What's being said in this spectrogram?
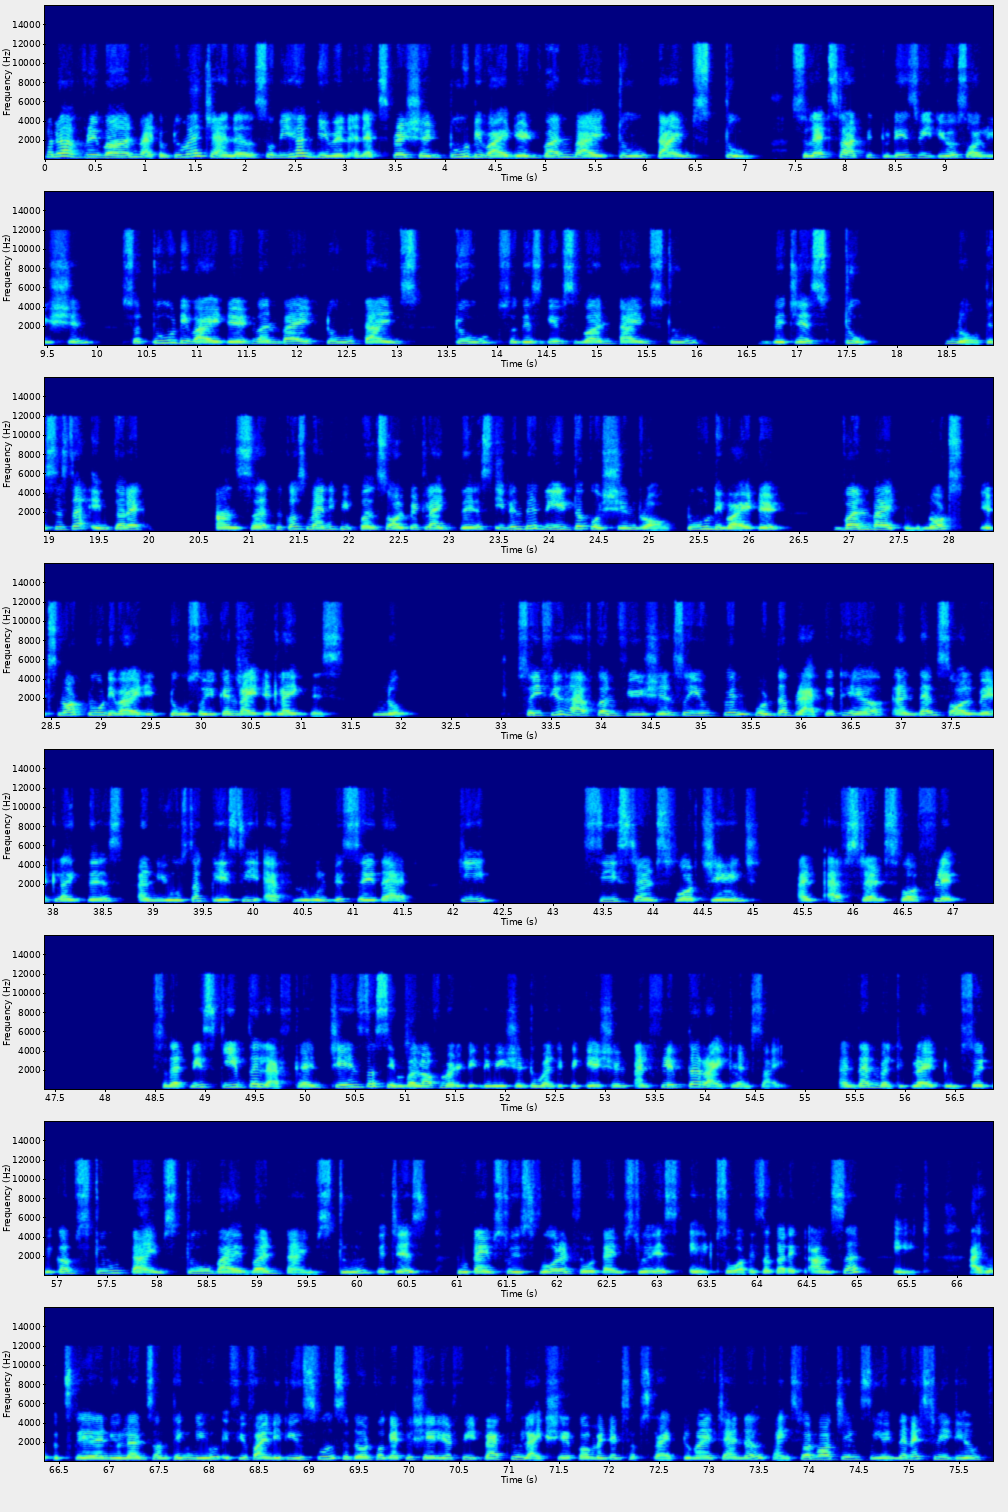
Hello everyone, welcome to my channel. So we have given an expression 2 divided 1 by 2 times 2. So let's start with today's video solution. So 2 divided 1 by 2 times 2. So this gives 1 times 2 which is 2. No, this is the incorrect answer because many people solve it like this. Even they read the question wrong. 2 divided 1 by 2 not it's not 2 divided 2 so you can write it like this. No. So if you have confusion so you can put the bracket here and then solve it like this and use the kcf rule which say that keep c stands for change and f stands for flip. So that means keep the left hand change the symbol of multi division to multiplication and flip the right hand side and then multiply 2. So it becomes 2 times 2 by 1 times 2, which is 2 times 2 is 4 and 4 times 2 is 8. So what is the correct answer? 8. I hope it's clear and you learned something new. If you find it useful, so don't forget to share your feedback through like, share, comment and subscribe to my channel. Thanks for watching. See you in the next video.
